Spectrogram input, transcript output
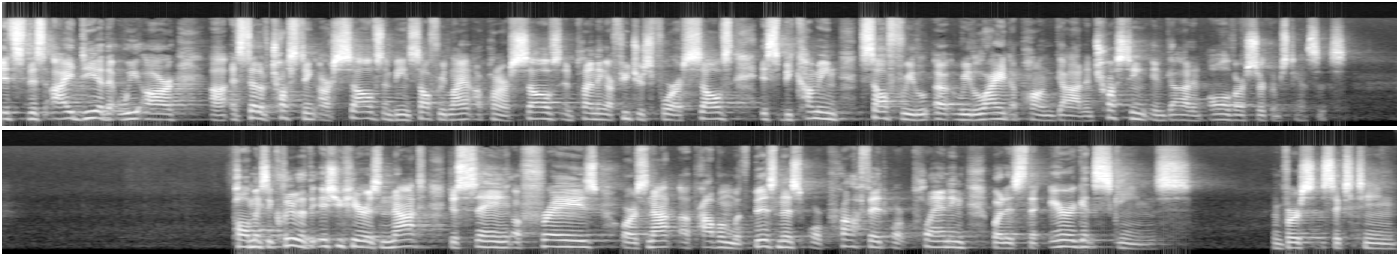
It's this idea that we are, uh, instead of trusting ourselves and being self reliant upon ourselves and planning our futures for ourselves, it's becoming self uh, reliant upon God and trusting in God in all of our circumstances. Paul makes it clear that the issue here is not just saying a phrase or it's not a problem with business or profit or planning, but it's the arrogant schemes in verse 16,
